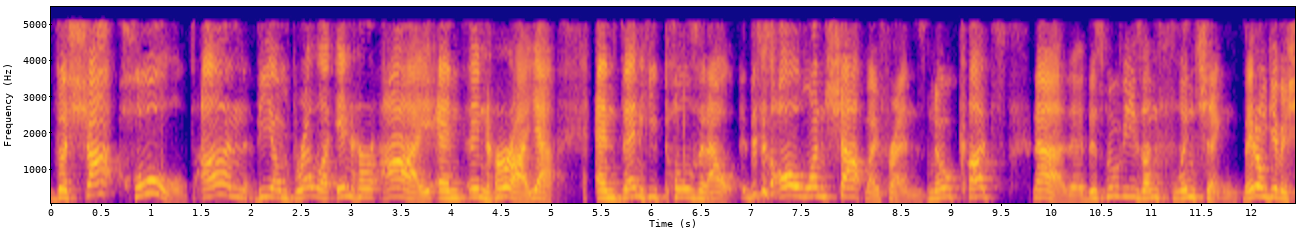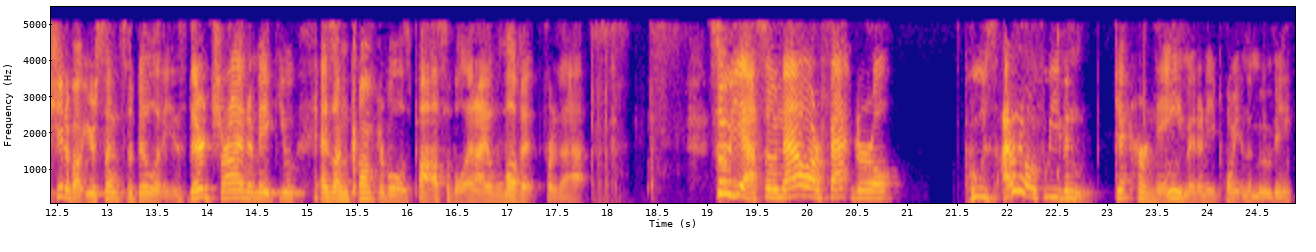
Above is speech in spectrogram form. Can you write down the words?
The shot holds on the umbrella in her eye and in her eye, yeah. And then he pulls it out. This is all one shot, my friends. No cuts. Nah, this movie is unflinching. They don't give a shit about your sensibilities. They're trying to make you as uncomfortable as possible, and I love it for that. So yeah, so now our fat girl, who's I don't know if we even get her name at any point in the movie.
